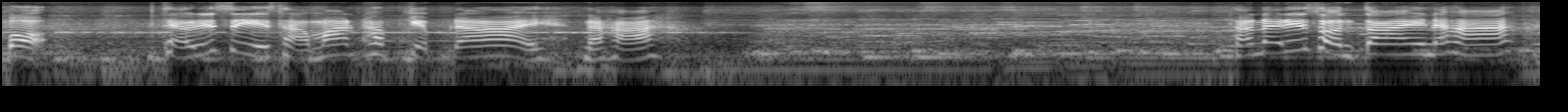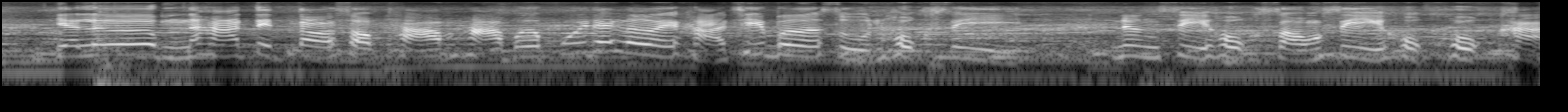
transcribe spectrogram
เบาะแถวที่ 4 สามารถพับเก็บได้นะคะท่านใดที่สนใจนะคะ อย่าลืมนะคะ ติดต่อสอบถามหาเบอร์ปุ้ยได้เลยค่ะ ที่เบอร์ 064 146 2466 ค่ะ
